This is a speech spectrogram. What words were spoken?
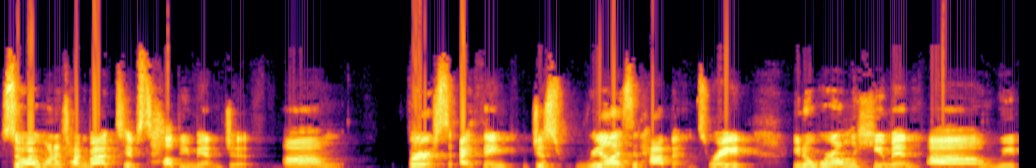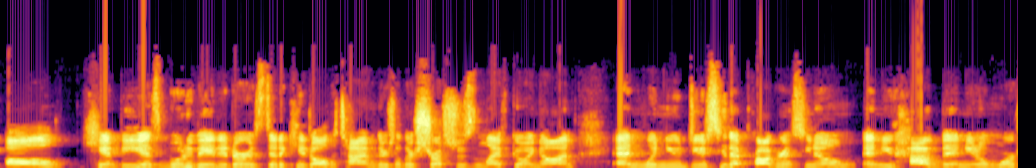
So I want to talk about tips to help you manage it. Um, First, I think just realize it happens, right? You know, we're only human. Uh, we all can't be as motivated or as dedicated all the time. There's other stressors in life going on. And when you do see that progress, you know, and you have been, you know, more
